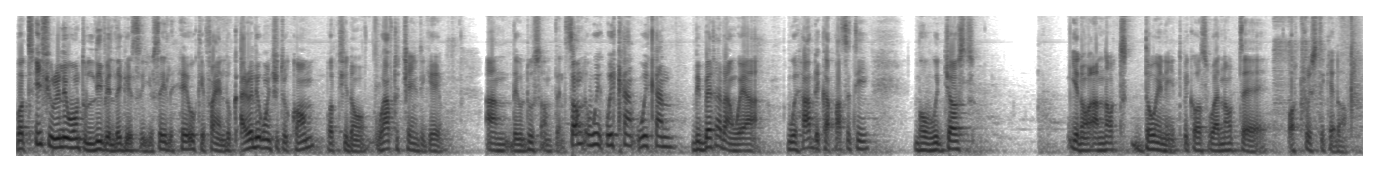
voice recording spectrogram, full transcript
but if you really want to leave a legacy, you say, hey, okay, fine, look, I really want you to come, but you know, we have to change the game. And they'll do something. Some, we, we, can, we can be better than we are. We have the capacity, but we just, you know, are not doing it because we're not uh, altruistic enough.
